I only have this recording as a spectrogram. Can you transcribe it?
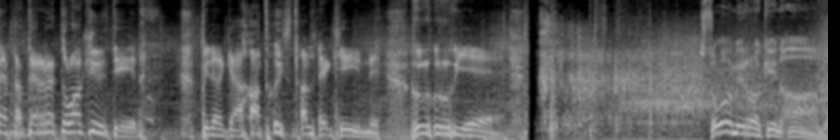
Että tervetuloa kyytiin! Pidälkää hatuistanne kiinni. Huhu, yeah. Suomirokin aamu.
